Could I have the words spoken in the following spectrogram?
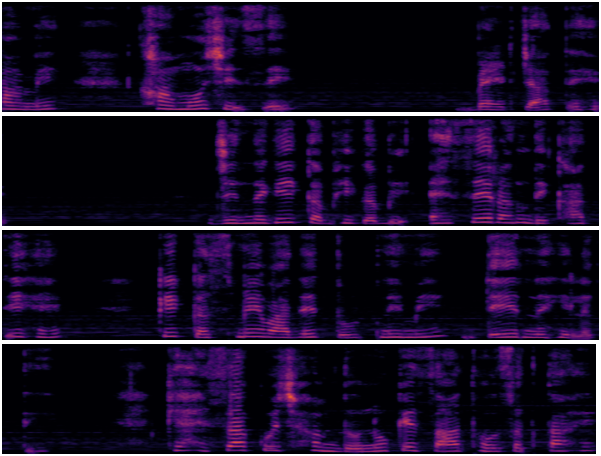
थामे, खामोशी से बैठ जाते हैं। ज़िंदगी कभी कभी ऐसे रंग दिखाती है कि कस्मे वादे टूटने में देर नहीं लगती। क्या ऐसा कुछ हम दोनों के साथ हो सकता है?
